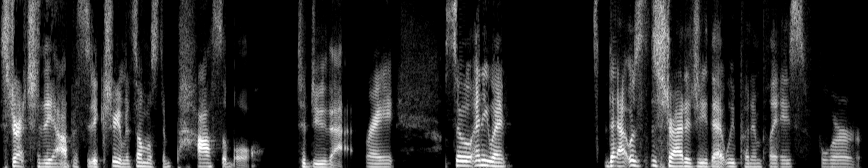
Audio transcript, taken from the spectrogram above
stretch to the opposite extreme. It's almost impossible to do that, right? So, anyway, that was the strategy that we put in place for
